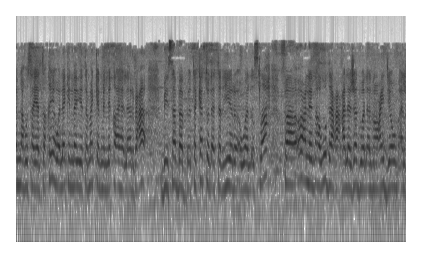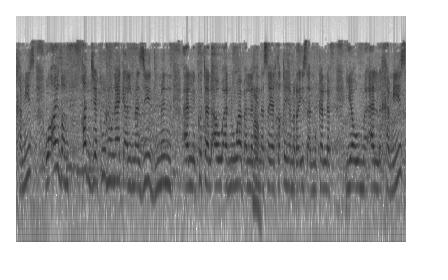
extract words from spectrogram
أنه سيلتقيه ولكن لن يتمكن من لقائه الأربعاء بسبب تكتل التغيير والإصلاح. فأعلن أو وضع على جدول الموعد يوم الخميس. وأيضا قد يكون هناك المزيد من الكتل أو النواب الذين نعم. سيلتقيهم الرئيس المكلف يوم الخميس.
